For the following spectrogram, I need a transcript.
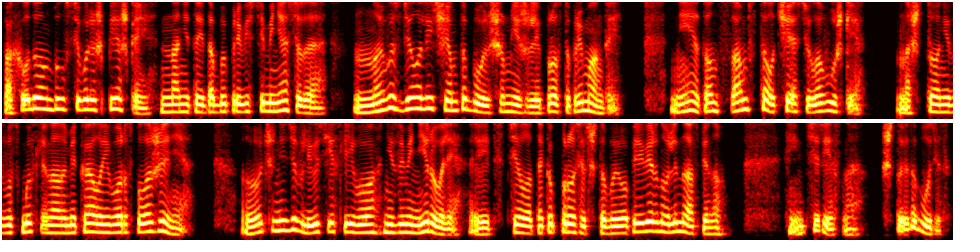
Походу, он был всего лишь пешкой, нанятой дабы привести меня сюда, но его сделали чем-то большим, нежели просто приманкой. Нет, он сам стал частью ловушки, на что недвусмысленно намекало его расположение. Очень удивлюсь, если его не заминировали, ведь тело так и просит, чтобы его перевернули на спину. Интересно, что это будет?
